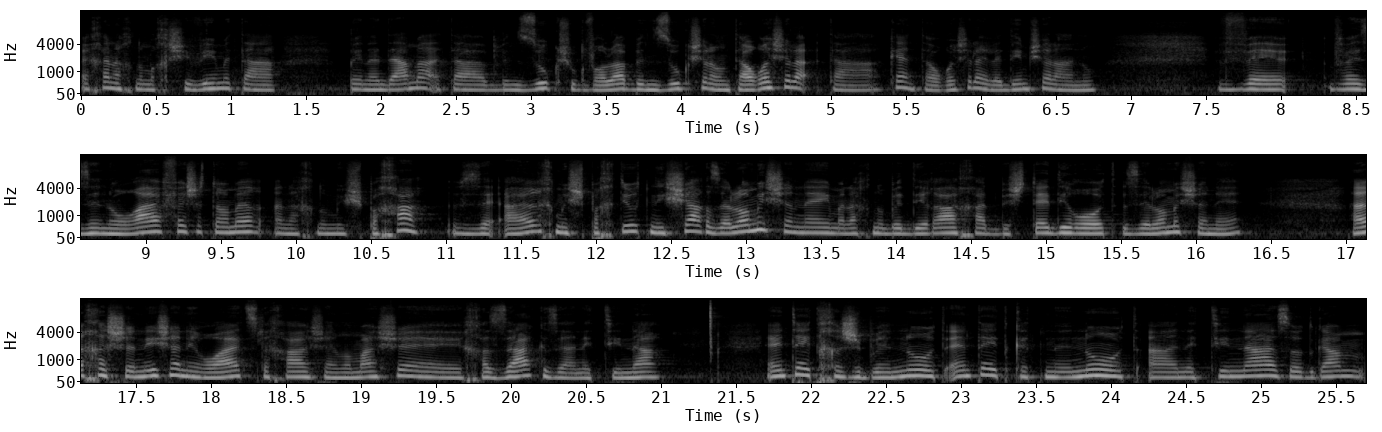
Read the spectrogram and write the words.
איך אנחנו מחשיבים את הבן אדם, את הבן זוג, שהוא כבר לא הבן זוג שלנו, את ההורה של, את ה, כן, את ההורה של הילדים שלנו. ו, וזה נורא יפה שאתה אומר, אנחנו משפחה, זה, הערך משפחתיות נשאר, זה לא משנה אם אנחנו בדירה אחת, בשתי דירות, זה לא משנה. הערך השני שאני רואה אצלך, שממש חזק, זה הנתינה. אין את ההתחשבנות, אין את ההתקטננות, הנתינה הזאת, גם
